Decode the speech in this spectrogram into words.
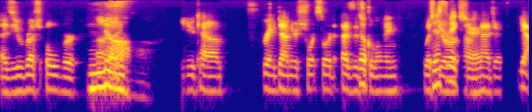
As you rush over, No. you kind of bring down your short sword as it's So, glowing with just your make uh, magic. Yeah.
